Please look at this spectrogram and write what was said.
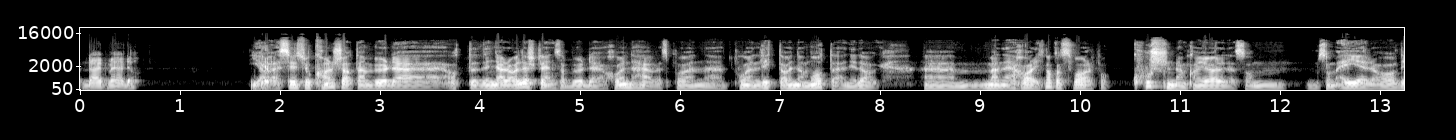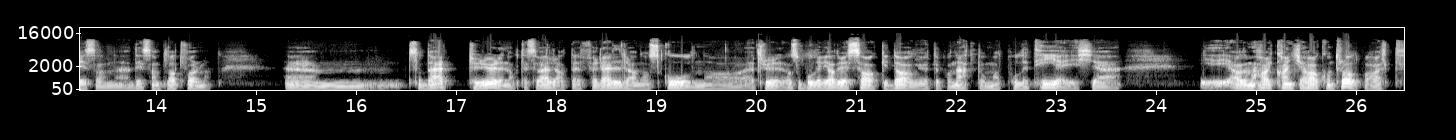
de mediene? Ja, jeg syns jo kanskje at, de burde, at den der aldersgrensa burde håndheves på en, på en, litt annen måte enn i dag. Um, men jeg har ikke noe svar på hvordan de kan gjøre det som, som eiere av disse, disse plattformene. Um, så der tror jeg nok dessverre at det er foreldrene og skolen og jeg tror, altså, Vi hadde jo en sak i dag ute på nett om at politiet ikke ja, de har, kan ikke ha kontroll på alt.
